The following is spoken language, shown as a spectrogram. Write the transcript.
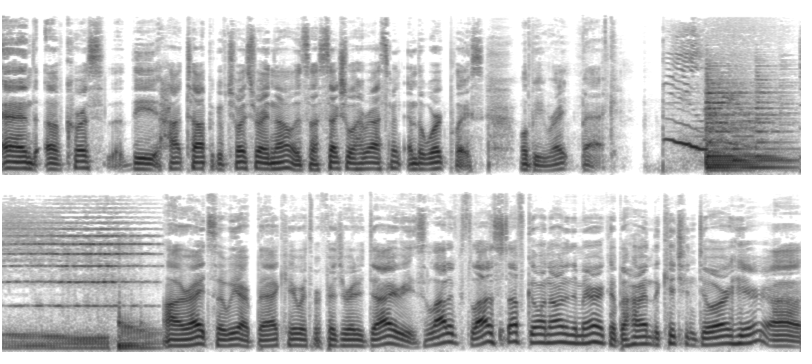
And of course, the hot topic of choice right now is uh, sexual harassment in the workplace. We'll be right back. All right, so we are back here with Refrigerated Diaries. A lot of a lot of stuff going on in America behind the kitchen door here. Uh,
